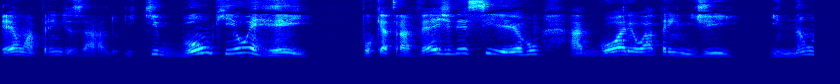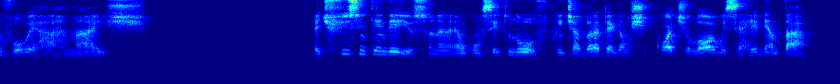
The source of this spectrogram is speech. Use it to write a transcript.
é um aprendizado e que bom que eu errei, porque através desse erro agora eu aprendi e não vou errar mais. É difícil entender isso, né? É um conceito novo, porque a gente adora pegar um chicote logo e se arrebentar.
